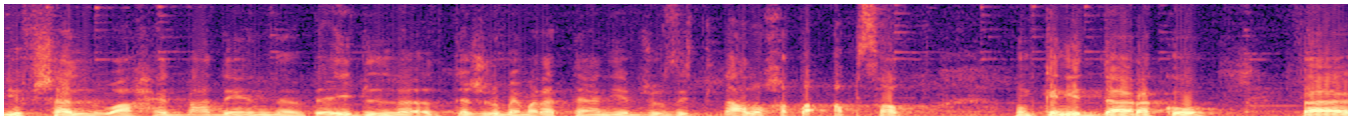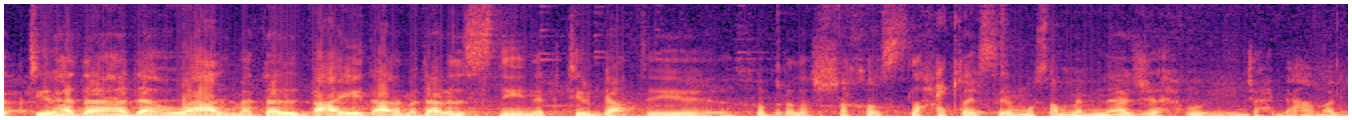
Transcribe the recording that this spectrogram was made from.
يفشل واحد بعدين بعيد التجربة مرة ثانية بجوز يطلع له خطأ أبسط ممكن يتداركه. فكتير هذا هذا هو على المدى البعيد على مدار السنين كتير بيعطي خبرة للشخص لحتى أكيد. يصير مصمم ناجح وينجح بعمله.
